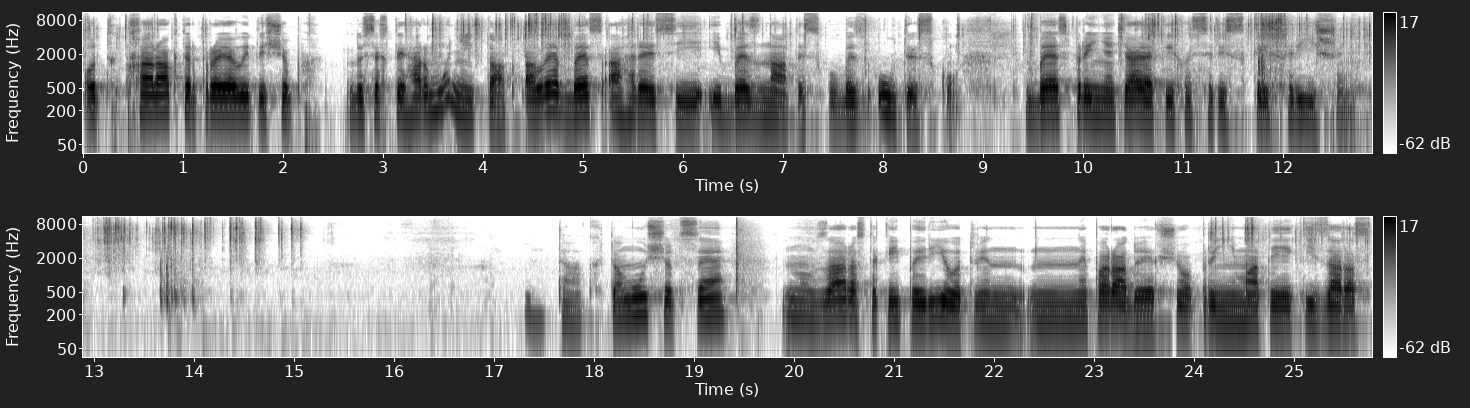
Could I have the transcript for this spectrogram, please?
От характер проявити, щоб досягти гармонії, так, але без агресії і без натиску, без утиску, без прийняття якихось різких рішень. Так, тому що це. Ну, Зараз такий період він не порадує, якщо приймати якісь зараз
